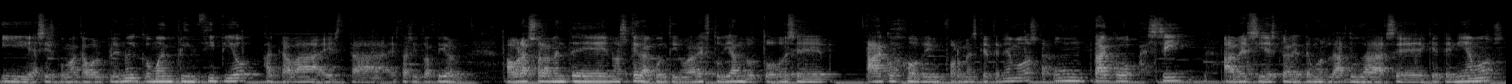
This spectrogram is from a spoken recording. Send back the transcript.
y así es como acabó el pleno y como en principio acaba esta, esta situación. Ahora solamente nos queda continuar estudiando todo ese taco de informes que tenemos, un taco así, a ver si esclarecemos las dudas eh, que teníamos.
